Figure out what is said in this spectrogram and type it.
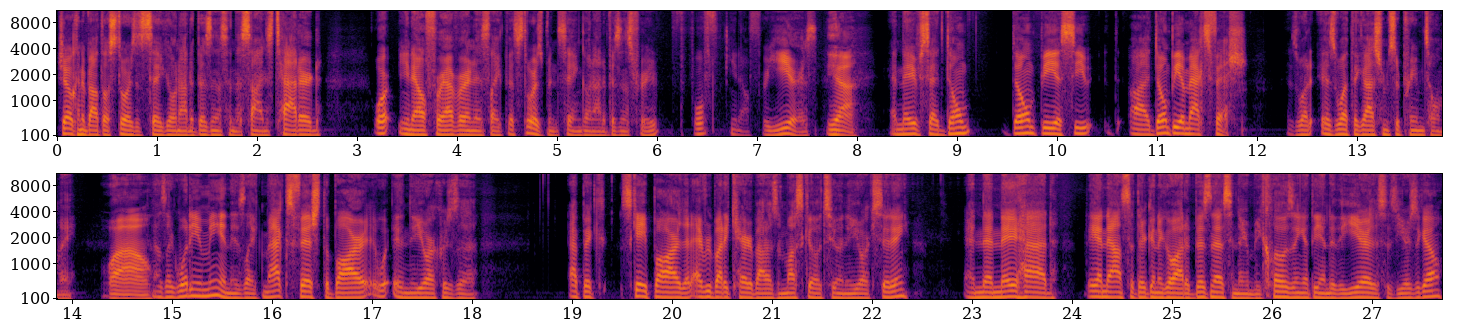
joking about those stores that say going out of business and the sign's tattered or, you know, forever. And it's like, the store's been saying going out of business for, for you know, for years. Yeah. And they've said, don't, don't be a C, uh, don't be a Max Fish is what, is what the guys from Supreme told me. Wow. I was like, what do you mean? He's like, Max Fish, the bar in New York was a epic skate bar that everybody cared about as a must go to in New York City. And then they had, they announced that they're going to go out of business and they're going to be closing at the end of the year. This is years ago.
